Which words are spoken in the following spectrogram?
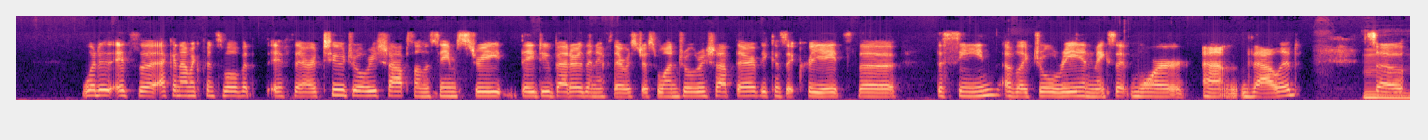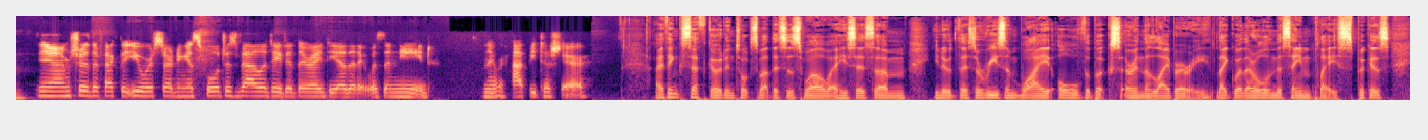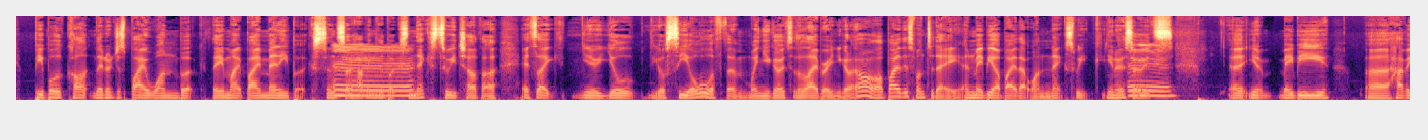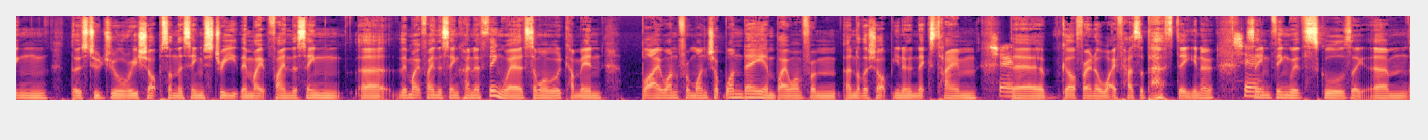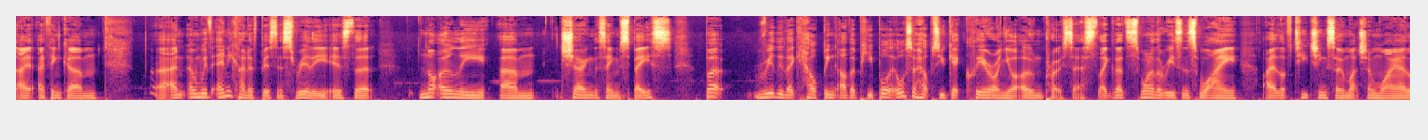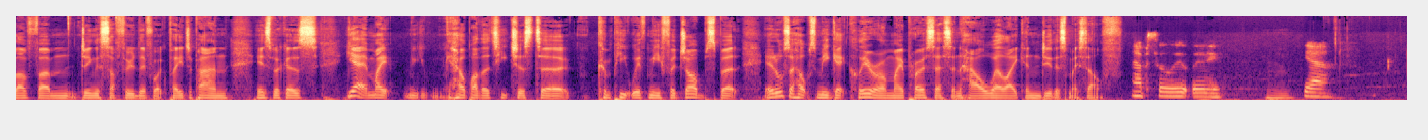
What is, it's the economic principle, but if there are two jewelry shops on the same street, they do better than if there was just one jewelry shop there because it creates the the scene of like jewelry and makes it more um, valid. So yeah, I'm sure the fact that you were starting a school just validated their idea that it was a need, and they were happy to share. I think Seth Godin talks about this as well, where he says, um, you know, there's a reason why all the books are in the library, like where they're all in the same place, because people can't, they don't just buy one book, they might buy many books, and so having the books next to each other, it's like you know, you'll you'll see all of them when you go to the library, and you go, oh, I'll buy this one today, and maybe I'll buy that one next week, you know, so it's, uh, you know, maybe. Uh, having those two jewelry shops on the same street, they might find the same. Uh, they might find the same kind of thing where someone would come in, buy one from one shop one day, and buy one from another shop. You know, next time Sure. their girlfriend or wife has a birthday. You know, Sure. same thing with schools. Like, um, I, I think, um, uh, and and with any kind of business, really, is that not only um, sharing the same space, but really like helping other people it also helps you get clear on your own process like that's one of the reasons why i love teaching so much and why i love um, doing this stuff through live work play japan is because yeah it might help other teachers to compete with me for jobs but it also helps me get clear on my process and how well i can do this myself Absolutely. Yeah.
